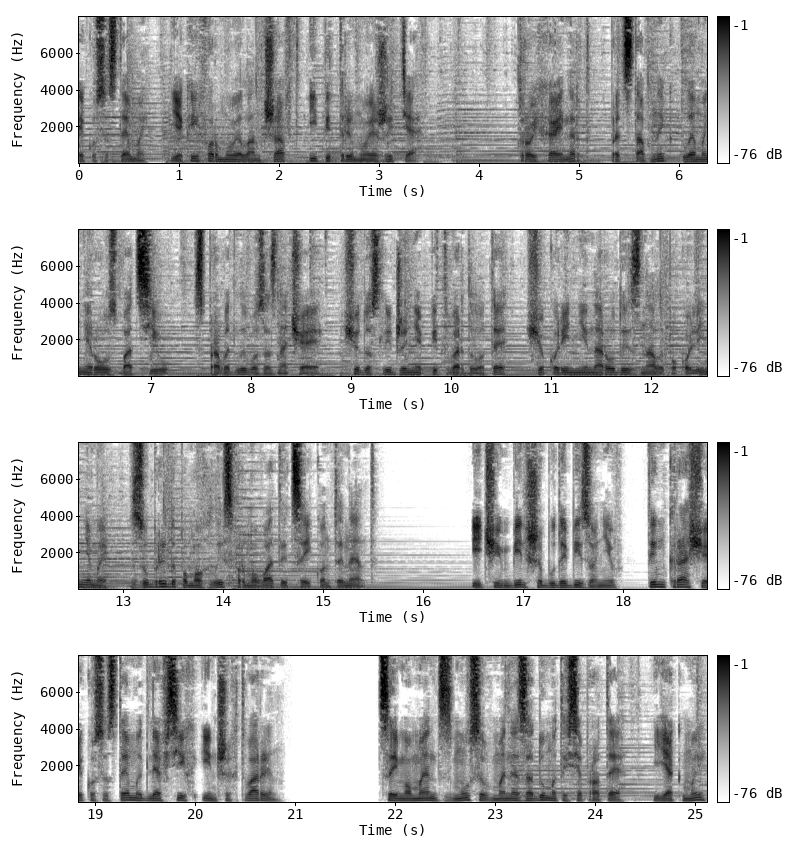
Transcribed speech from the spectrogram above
екосистеми, який формує ландшафт і підтримує життя. Трой Хайнерт, представник племені Роузбат Сіу, справедливо зазначає, що дослідження підтвердило те, що корінні народи знали поколіннями, зубри допомогли сформувати цей континент. І чим більше буде бізонів, тим краще екосистеми для всіх інших тварин. Цей момент змусив мене задуматися про те, як ми,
